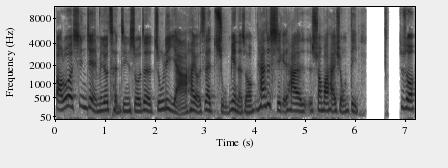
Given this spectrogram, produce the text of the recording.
保罗的信件里面就曾经说，这朱莉亚他有一次在煮面的时候，他是写给他的双胞胎兄弟，就说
